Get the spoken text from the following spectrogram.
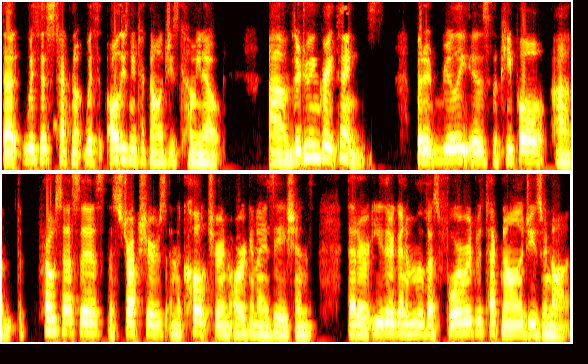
that with this techno with all these new technologies coming out, um, they're doing great things, but it really is the people, um, the processes, the structures, and the culture and organizations that are either going to move us forward with technologies or not.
